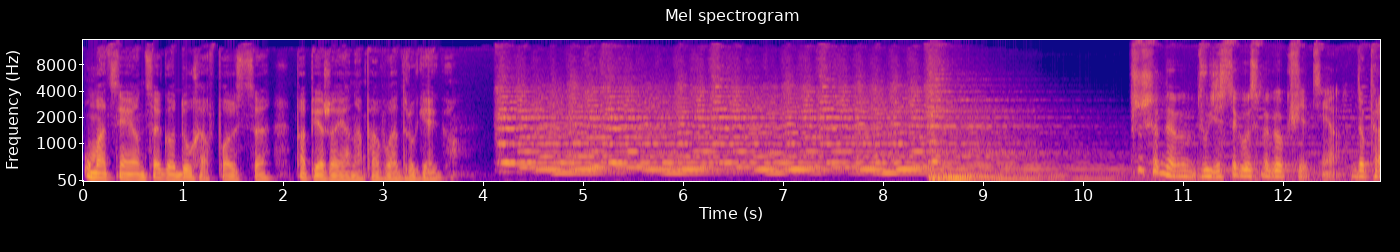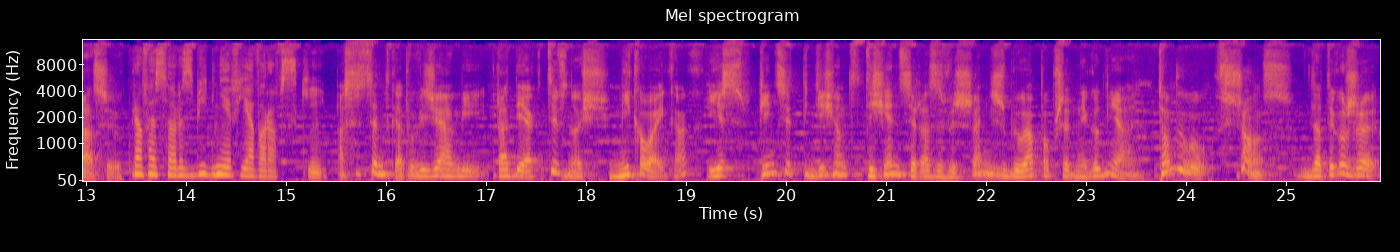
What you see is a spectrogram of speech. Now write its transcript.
umacniającego ducha w Polsce papieża Jana Pawła II. Przyszedłem 28 kwietnia do pracy. Profesor Zbigniew Jaworowski. Asystentka powiedziała mi, radioaktywność w Mikołajkach jest 550 tysięcy razy wyższa niż była poprzedniego dnia. To był wstrząs, dlatego że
